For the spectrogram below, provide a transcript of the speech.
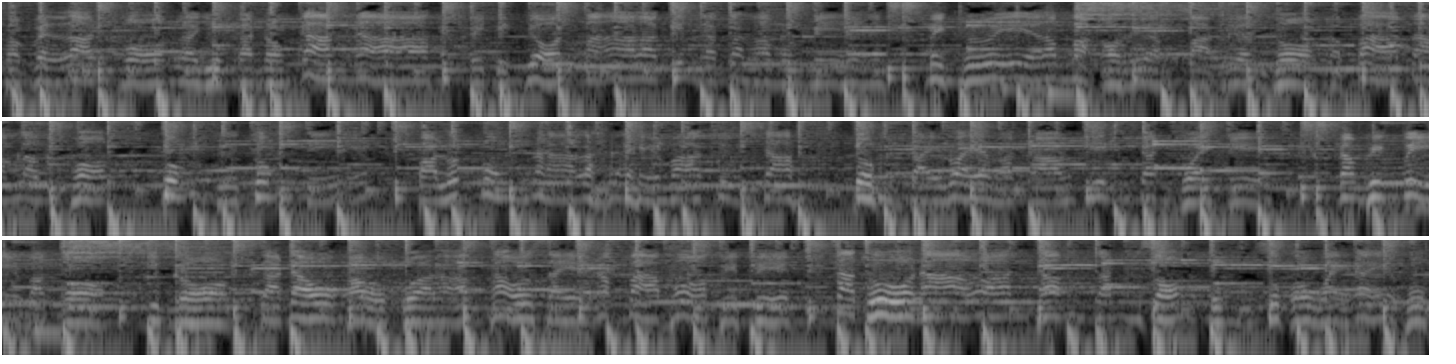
ฝักเวลาทองและอยู่กันน้องกลางนาไปติดยอด ไม่เคยลำบากเอาเรื่องปากเรื่องทองกับป้าตามลำพองทุ่งคือทุ่งเสีป้าลดมุ่งหน้าละได้มาครึ่งชามต้มใส่ไว้มาขาวกินกันกล้วยเกน้ำพริกมีมะกอกจิบโลงสะเดาเข้าขัวลับเข้าใส่น้ำปลาพ่อเปียๆสะทูนาวันทำกันสองตุ่มสุกเอาไว้ได้พุ่ม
